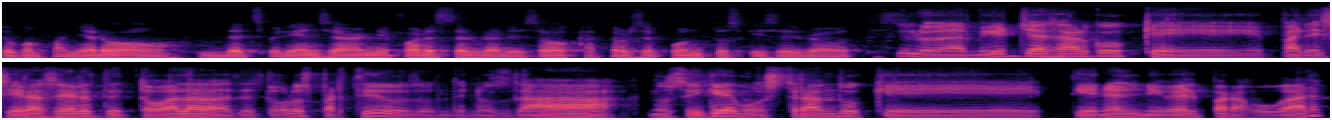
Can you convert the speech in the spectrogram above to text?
su compañero de experiencia, Ernie Forrester, realizó 14 puntos y 6 rebotes. lo de Amir ya es algo que pareciera ser de, toda la, de todos los partidos, donde nos da, nos sigue demostrando que tiene el nivel para jugar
